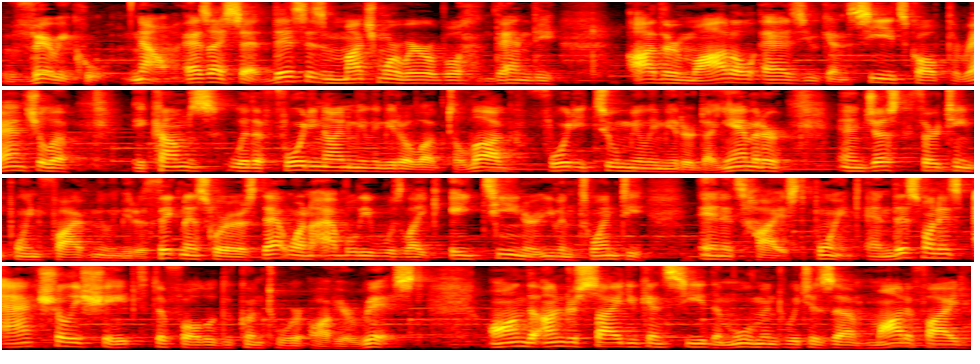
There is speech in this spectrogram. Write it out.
Very cool. Now, as I said, this is much more wearable than the other model as you can see it's called Tarantula it comes with a 49 millimeter lug to lug 42 millimeter diameter and just 13.5 millimeter thickness whereas that one I believe was like 18 or even 20 in its highest point. And this one is actually shaped to follow the contour of your wrist. On the underside you can see the movement which is a modified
